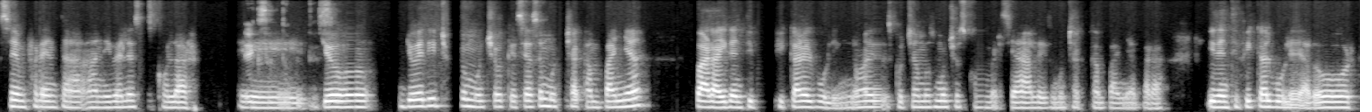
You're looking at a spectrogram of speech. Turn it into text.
se enfrenta a nivel escolar. Eh, yo, yo he dicho mucho que se hace mucha campaña para identificar el bullying, ¿no? Escuchamos muchos comerciales, mucha campaña para identificar el buleador,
